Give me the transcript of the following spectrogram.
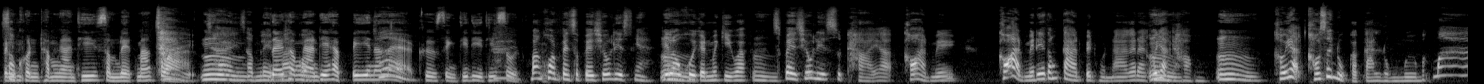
เป็นสำคนทำงานที่สำเร็จมากกว่าใช่ใช่อืมสำเร็จได้มากกว่าทำงานที่แฮปปี้นั่นแหละ ใช่ คือสิ่งที่ดีที่สุด บางคนเป็นสเปเชียลิสต์ไงอืที่มเราคุยกันเมื่อกี้ว่าอืม สเปเชียลิสต์สุดท้ายอะเขาอาจไม่เขาอาจไม่ได้ต้องการเป็นหัวหน้าก็ได้เขาอยากทำอืม เขาอยากเขาสนุกกับการลงมือมา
